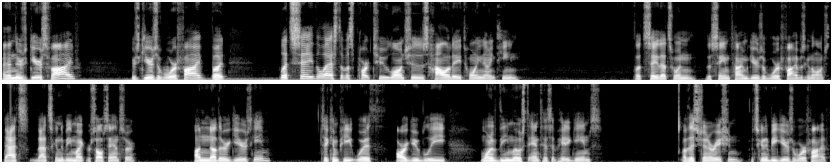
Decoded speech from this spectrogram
and then there's Gears 5, there's Gears of War 5, but let's say The Last of Us Part 2 launches holiday 2019. Let's say that's when the same time Gears of War 5 is going to launch. That's that's going to be Microsoft's answer. Another Gears game to compete with arguably one of the most anticipated games of this generation, it's going to be Gears of War 5.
